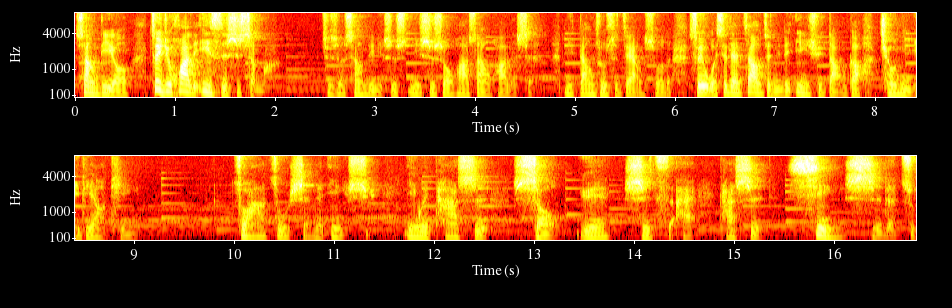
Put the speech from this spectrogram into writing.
上帝哦，这句话的意思是什么？就说，上帝，你是你是说话算话的神，你当初是这样说的，所以我现在照着你的应许祷告，求你一定要听，抓住神的应许，因为他是守约施慈爱，他是信实的主。”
